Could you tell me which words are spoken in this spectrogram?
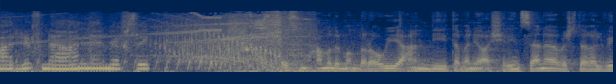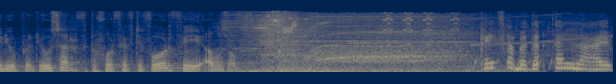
عرفنا على نفسك. اسمي محمد المندراوي عندي 28 سنة بشتغل video producer في 2454 في أبو ظبي. كيف بدأت اللعب؟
